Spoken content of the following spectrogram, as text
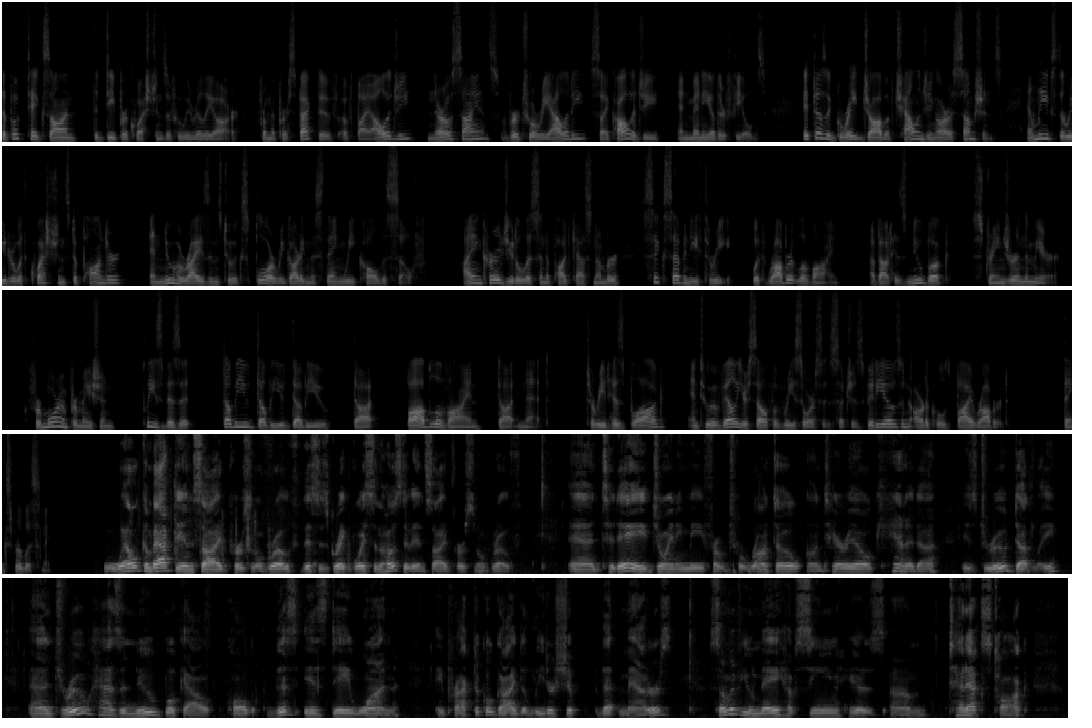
The book takes on the deeper questions of who we really are, from the perspective of biology, neuroscience, virtual reality, psychology, and many other fields. It does a great job of challenging our assumptions and leaves the reader with questions to ponder and new horizons to explore regarding this thing we call the self. I encourage you to listen to podcast number 673 with Robert Levine about his new book, Stranger in the Mirror. For more information, please visit www.boblevine.net to read his blog and to avail yourself of resources such as videos and articles by Robert. Thanks for listening. Welcome back to Inside Personal Growth. This is Greg Voisen, the host of Inside Personal Growth. And today, joining me from Toronto, Ontario, Canada, is Drew Dudley. And Drew has a new book out called This is Day One A Practical Guide to Leadership That Matters. Some of you may have seen his um, TEDx talk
